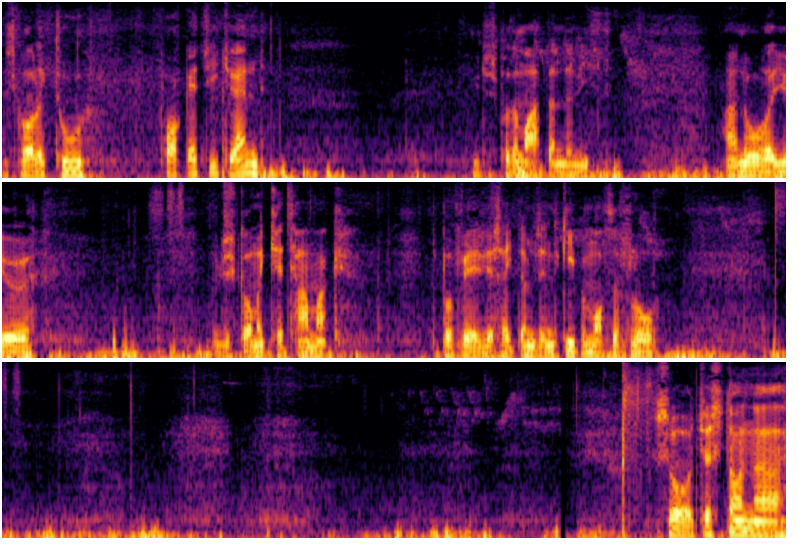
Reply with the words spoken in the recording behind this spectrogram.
It's got like two pockets each end you just put the mat underneath and over here I've just got my kit hammock to put various items in to keep them off the floor so just on uh,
